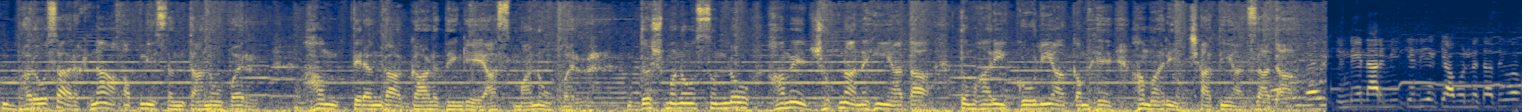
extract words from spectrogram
भरोसा रखना अपनी संतानों पर। हम तिरंगा गाड़ देंगे आसमानों पर। दुश्मनों सुन लो हमें झुकना नहीं आता। तुम्हारी गोलियाँ कम हैं हमारी छातियाँ ज़्यादा। इंडियन आर्मी के लिए क्या बोलना चाहते हो आप?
